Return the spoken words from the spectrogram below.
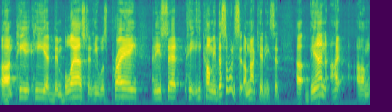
Um, he, he had been blessed and he was praying, and he said, he, he called me. This is what he said. I'm not kidding. He said, uh, Ben, I, um,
